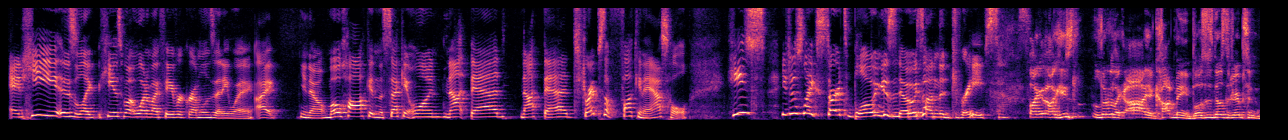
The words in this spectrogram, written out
and he is like he is my, one of my favorite gremlins anyway. I, you know, Mohawk in the second one, not bad, not bad. Stripe's a fucking asshole. He's he just like starts blowing his nose on the drapes. Like, like he's literally like, ah, you caught me. Blows his nose the drapes and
